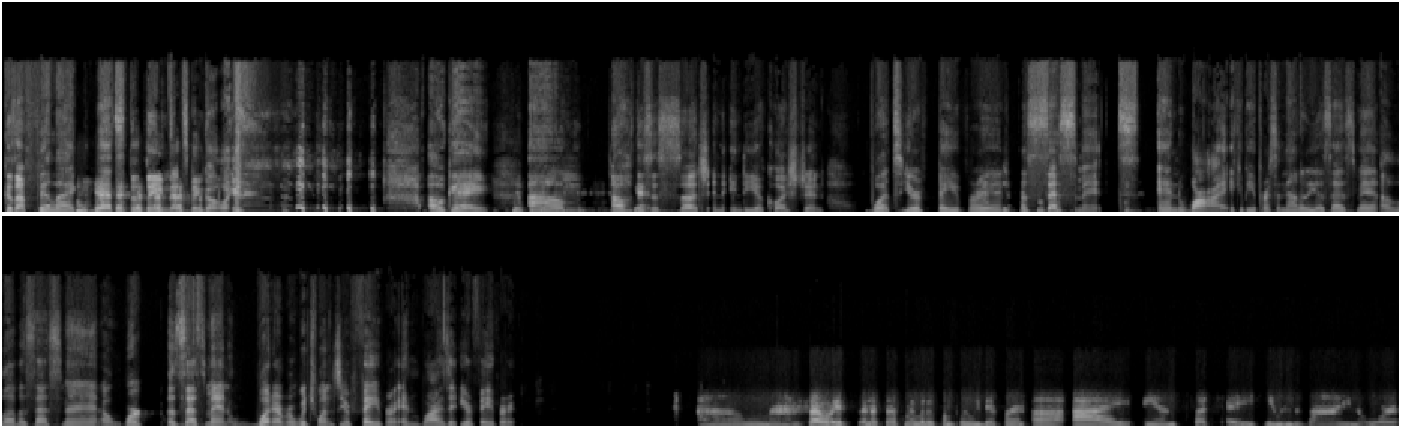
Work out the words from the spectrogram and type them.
Because I feel like that's the theme that's been going. Okay. Um, oh, Yes. this is such an India question. What's your favorite assessment and why? It could be a personality assessment, a love assessment, a work assessment, whatever. Which one's your favorite and why is it your favorite? Um, so it's an assessment, but it's completely different. Uh, I am such a human design or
